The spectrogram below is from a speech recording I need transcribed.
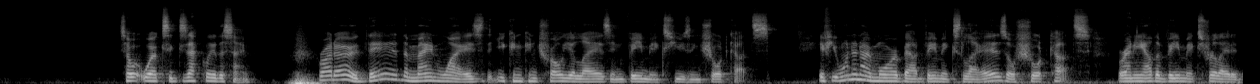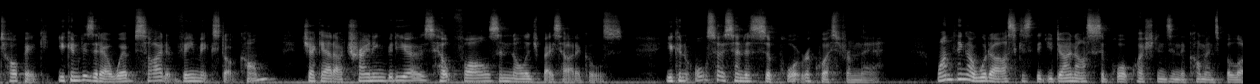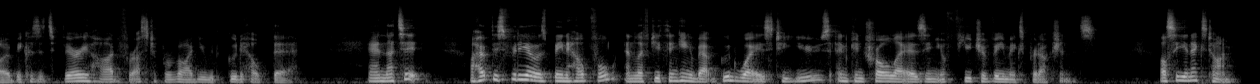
So it works exactly the same. Righto, they're the main ways that you can control your layers in vMix using shortcuts. If you want to know more about vMix layers or shortcuts, or any other vMix related topic, you can visit our website at vmix.com, check out our training videos, help files, and knowledge base articles. You can also send us a support request from there. One thing I would ask is that you don't ask support questions in the comments below because it's very hard for us to provide you with good help there. And that's it. I hope this video has been helpful and left you thinking about good ways to use and control layers in your future vMix productions. I'll see you next time.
